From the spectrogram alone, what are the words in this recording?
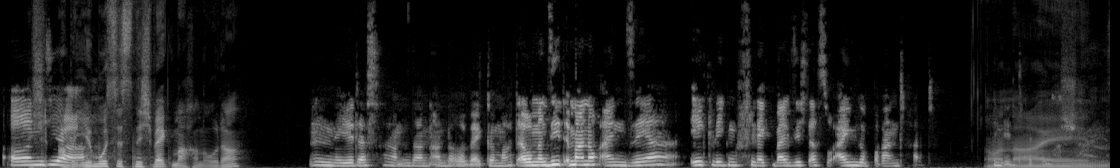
und ich, ja. Aber ihr müsst es nicht wegmachen, oder? Nee, das haben dann andere weggemacht. Aber man sieht immer noch einen sehr ekligen Fleck, weil sich das so eingebrannt hat. Oh nein.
